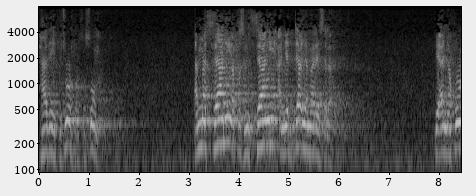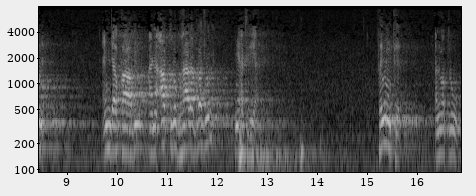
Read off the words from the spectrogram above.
هذه فجور في الخصومة. أما الثاني القسم الثاني أن يدعي ما ليس له. بأن يقول عند القاضي أنا أطلب هذا الرجل مئة ريال. فينكر المطلوب.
